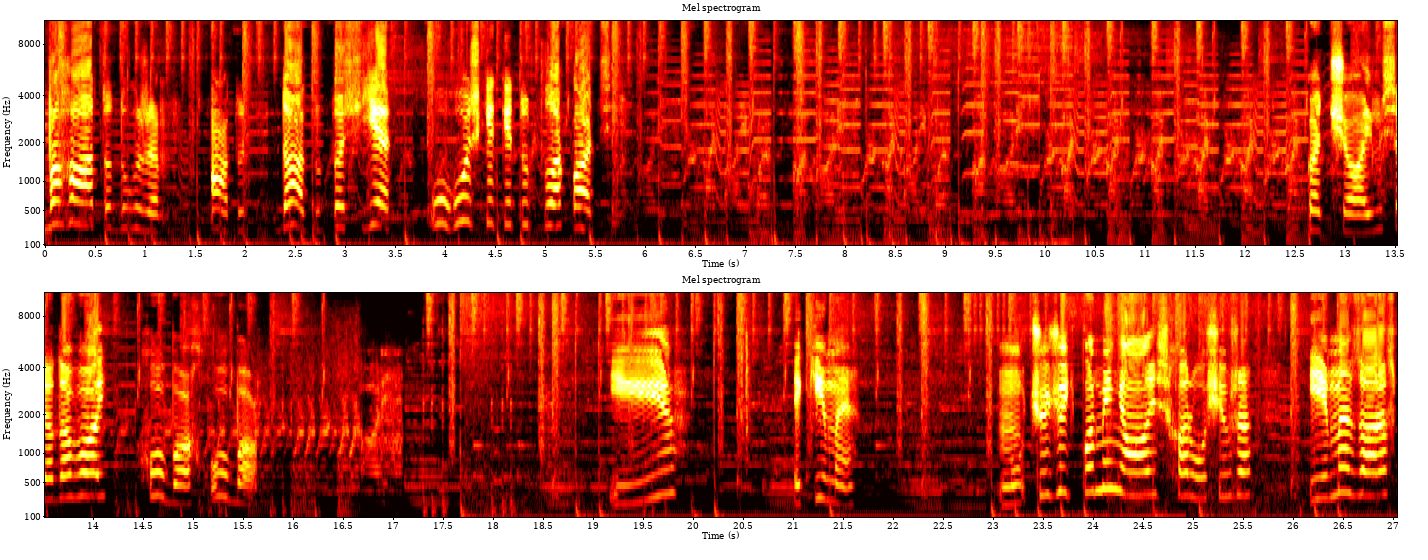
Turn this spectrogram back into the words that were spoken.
Багато дуже. А, тут, да, тут ось є. Ого, скільки тут локацій. Качаємося давай. Хоба, хоба. І. Які ми? Ну, чуть-чуть помінялись, хороші вже. І ми зараз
